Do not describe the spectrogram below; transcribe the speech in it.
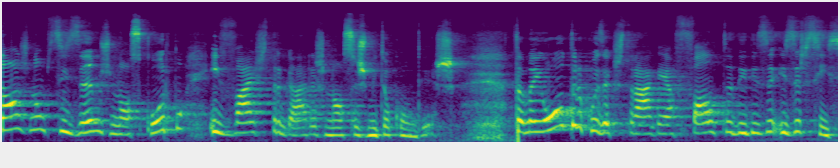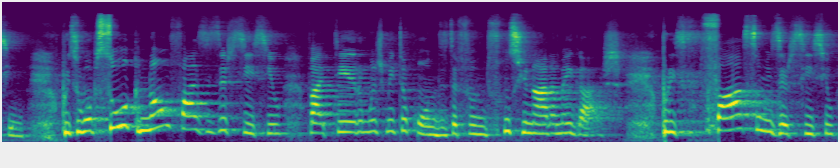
nós não precisamos no nosso corpo e vai estragar as nossas mitocôndrias. Também outra coisa que estraga é a falta de exercício. Por isso, uma pessoa que não faz exercício vai ter umas mitocôndrias a funcionar a meio gás. Por isso, façam exercício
